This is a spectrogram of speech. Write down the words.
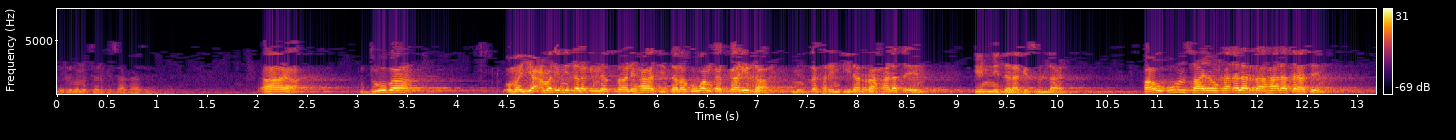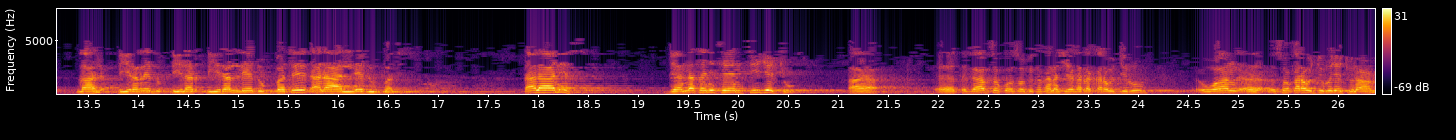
hirriba nutti harkisaa kaase duuba ومن يعمل إني دلق من الصالحات دلقوان قاريرا من ذكر إلى حالة إني دلق سلال أو أنثى يوكان على الرهالة تاتين laal dhiirallee dubbatee dhalaallee dubbate dhalaanis jannata ni seentii jechuu gaaf tokko osoo bika kana sheekarra qara'u jiru waan osoo qara'u jiru jechuu na'am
